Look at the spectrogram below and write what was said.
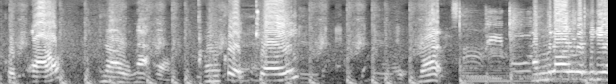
Click L, no, not L. When we click K, that, I'm gonna end the video,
